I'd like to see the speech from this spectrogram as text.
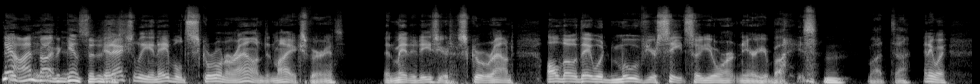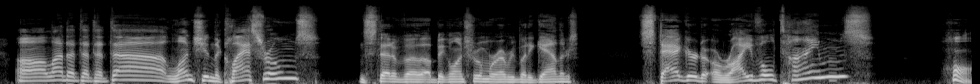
Yeah, I'm not against it. It It's just- actually enabled screwing around, in my experience. It made it easier to screw around. Although they would move your seat so you weren't near your buddies. But uh, anyway, uh, la da da da da. Lunch in the classrooms instead of a, a big lunchroom where everybody gathers. Staggered arrival times. Huh.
